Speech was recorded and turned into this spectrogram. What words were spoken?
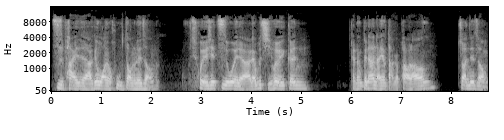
自拍的啊，跟网友互动那种。会有一些自慰的啊，了不起会跟可能跟她男友打个炮，然后赚那种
